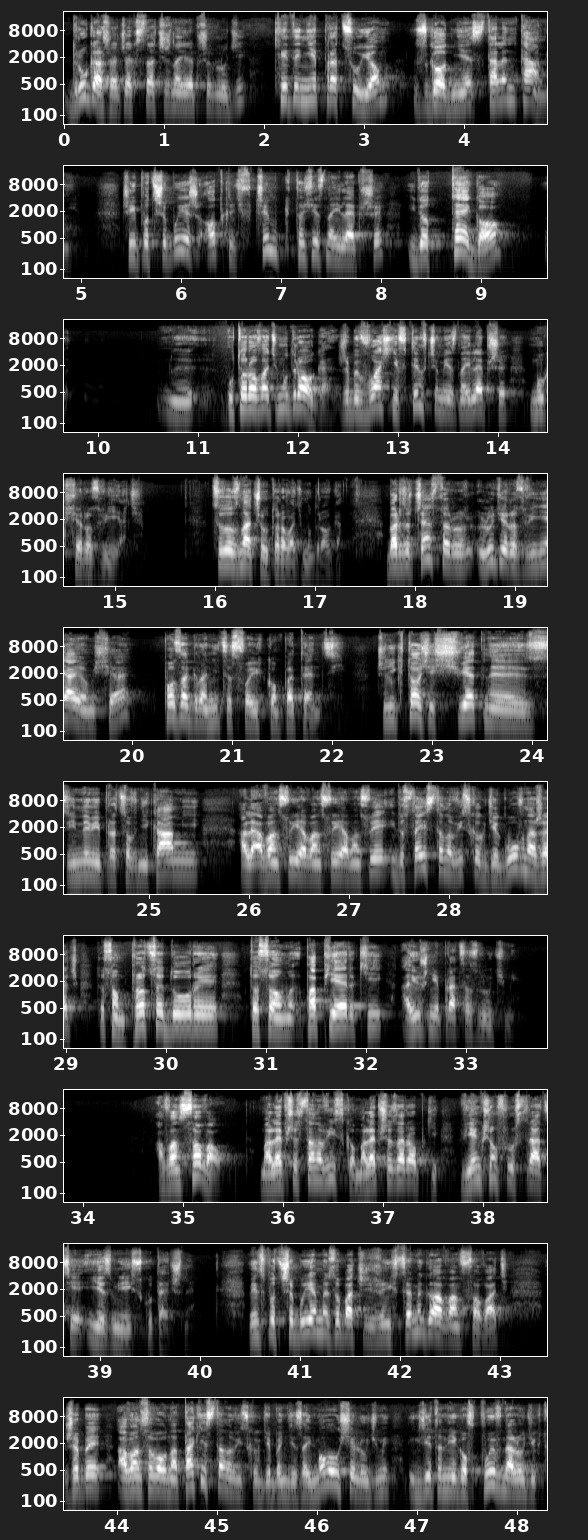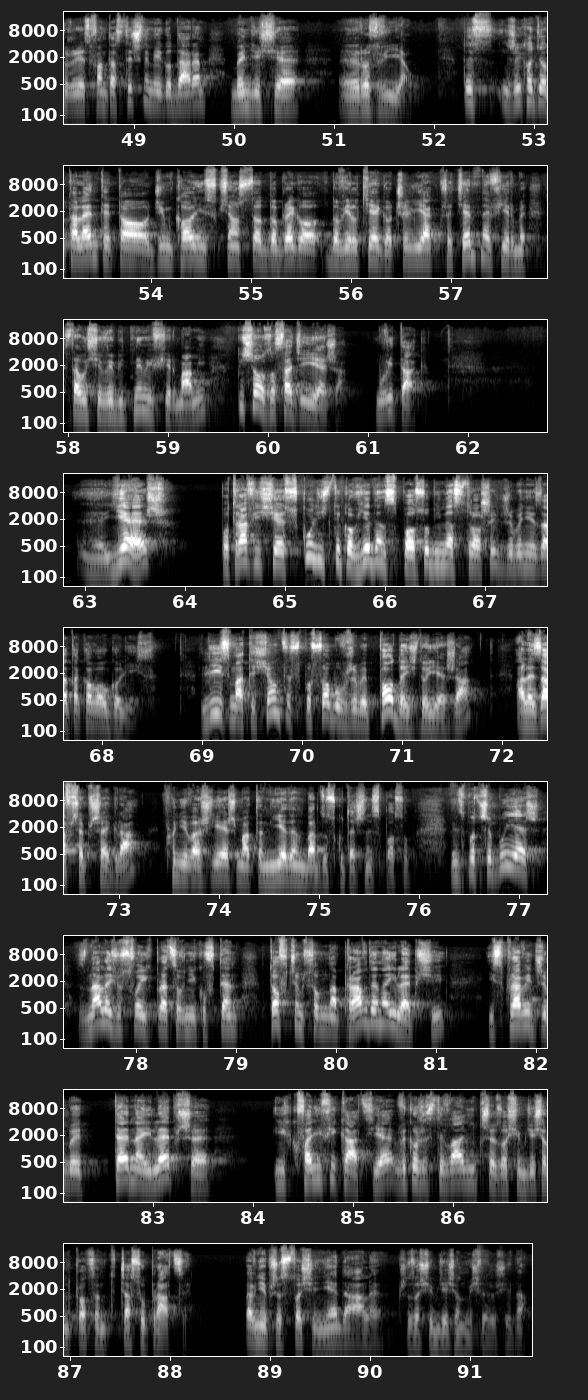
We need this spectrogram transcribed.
Druga rzecz, jak stracisz najlepszych ludzi, kiedy nie pracują zgodnie z talentami. Czyli potrzebujesz odkryć, w czym ktoś jest najlepszy i do tego y, utorować mu drogę, żeby właśnie w tym, w czym jest najlepszy, mógł się rozwijać. Co to znaczy utorować mu drogę? Bardzo często ludzie rozwijają się poza granice swoich kompetencji. Czyli ktoś jest świetny z innymi pracownikami, ale awansuje, awansuje, awansuje i dostaje stanowisko, gdzie główna rzecz to są procedury, to są papierki, a już nie praca z ludźmi. Awansował, ma lepsze stanowisko, ma lepsze zarobki, większą frustrację i jest mniej skuteczny. Więc potrzebujemy zobaczyć, jeżeli chcemy go awansować, żeby awansował na takie stanowisko, gdzie będzie zajmował się ludźmi i gdzie ten jego wpływ na ludzi, który jest fantastycznym jego darem, będzie się e, rozwijał. To jest, jeżeli chodzi o talenty, to Jim Collins w książce Od dobrego do wielkiego, czyli jak przeciętne firmy stały się wybitnymi firmami, pisze o zasadzie jeża. Mówi tak. e, Jeż potrafi się skulić tylko w jeden sposób i nastroszyć, żeby nie zaatakował go lis. Lis ma tysiące sposobów, żeby podejść do jeża, ale zawsze przegra, ponieważ jeż ma ten jeden bardzo skuteczny sposób. Więc potrzebujesz znaleźć u swoich pracowników ten, to, w czym są naprawdę najlepsi i sprawić, żeby te najlepsze ich kwalifikacje wykorzystywali przez 80% czasu pracy. Pewnie przez 100 się nie da, ale przez 80 myślę, że się da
